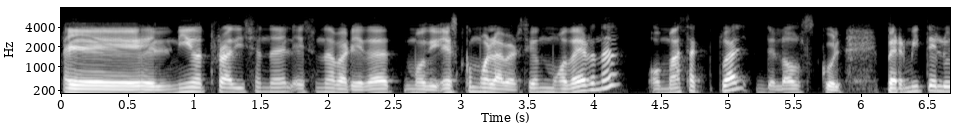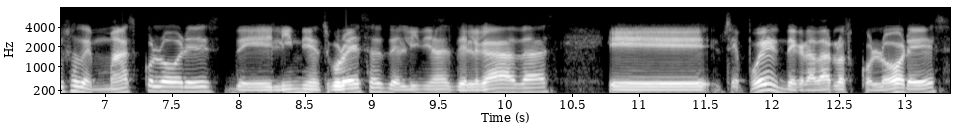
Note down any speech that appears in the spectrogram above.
el neo tradicional es una variedad, es como la versión moderna o más actual del old school. Permite el uso de más colores, de líneas gruesas, de líneas delgadas. Eh, se pueden degradar los colores.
